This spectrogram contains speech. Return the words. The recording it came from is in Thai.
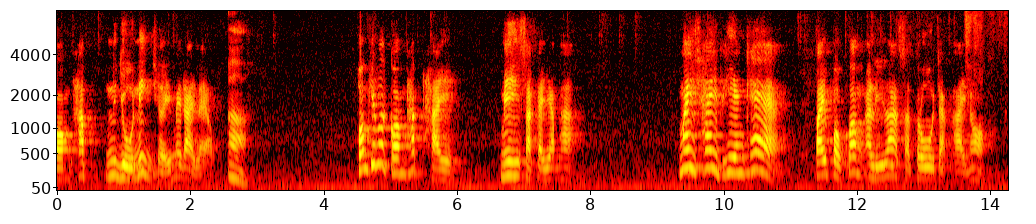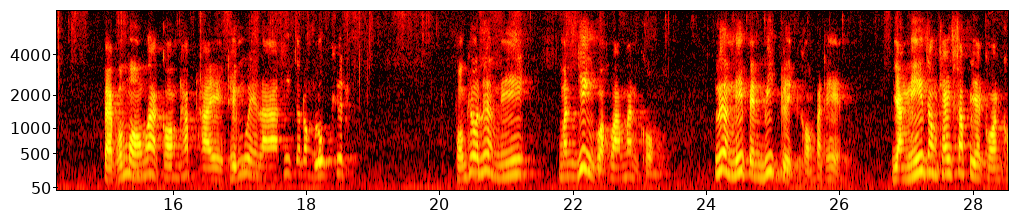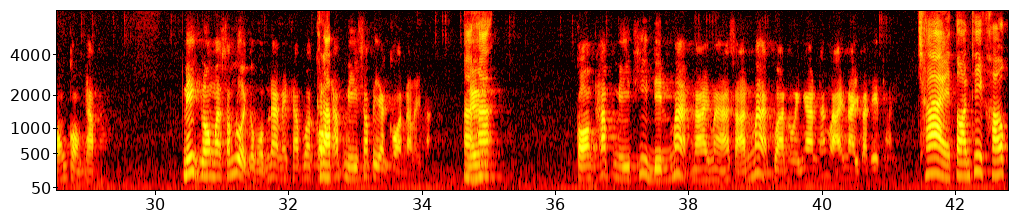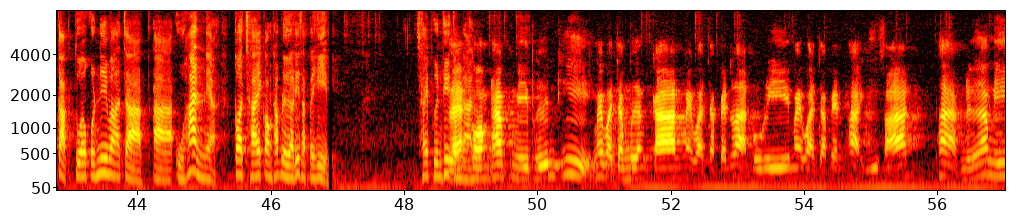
กองทัพอยู่นิ่งเฉยไม่ได้แล้วอ่าผมคิดว่ากองทัพไทยมีศักยภาพ ไม่ใช่เพียงแค่ไปปกป้องอริราชศัตรูจากภายนอก แต่ผมมองว่ากองทัพไทยถึงเวลาที่จะต้องลุกขึ้น ผมคิดว่าเรื่องนี้มันยิ่งกว่าความมั่นคง เรื่องนี้เป็นวิกฤตของประเทศ อย่างนี้ต้องใช้ทรัพยากรของกองทัพ นิกลองมาสำรวจกับผมได้ไหมครับ ว่ากองทัพมีทรัพยากรอะไรบ้างอ่าหนึ่งฮะกองทัพมีที่ดินมากมายมหาศาลมากกว่าหน่วยงานทั้งหลายในประเทศไทย ใช่ตอนที่เขากักตัวคนที่มาจากอ่าอู่ฮั่นเนี่ย ก็ใช้กองทัพเรือที่สัตหีบ ใช้พื้นที่ตรและงนั้นกองทัพมีพื้นที่ไม่ว่าจะเมืองการ ไม่ว่าจะเป็นราชบุรี ไม่ว่าจะเป็นภาคอีสาน ภาคเหนือมี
